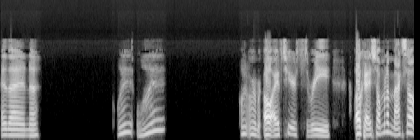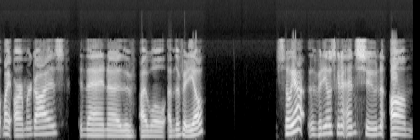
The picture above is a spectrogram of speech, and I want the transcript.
and then what? What? What armor? Oh, I have tier three. Okay, so I'm gonna max out my armor, guys, and then uh, the, I will end the video. So yeah, the video is gonna end soon. Um,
